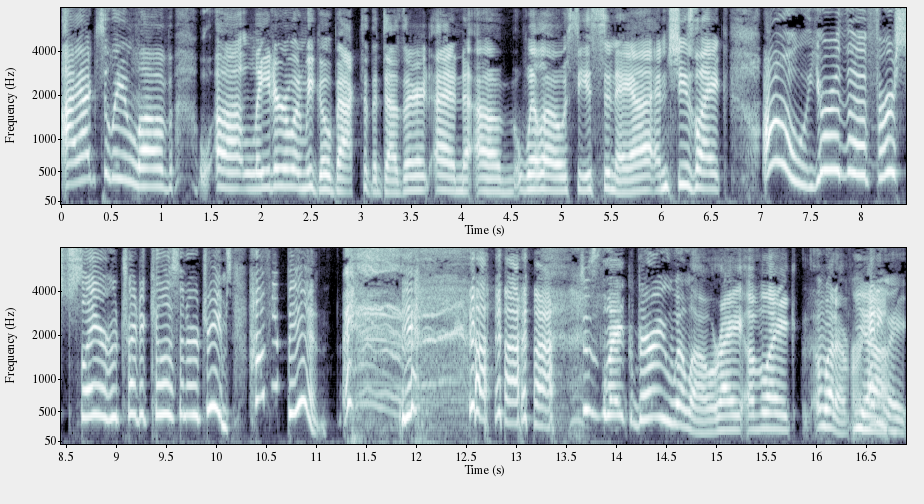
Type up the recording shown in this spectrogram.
I actually love uh, later when we go back to the desert and um, Willow sees Sineya and she's like, "Oh, you're the first Slayer who tried to kill us in our dreams. How have you been?" Just like very Willow, right? Of like whatever. Yeah. Anyway,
